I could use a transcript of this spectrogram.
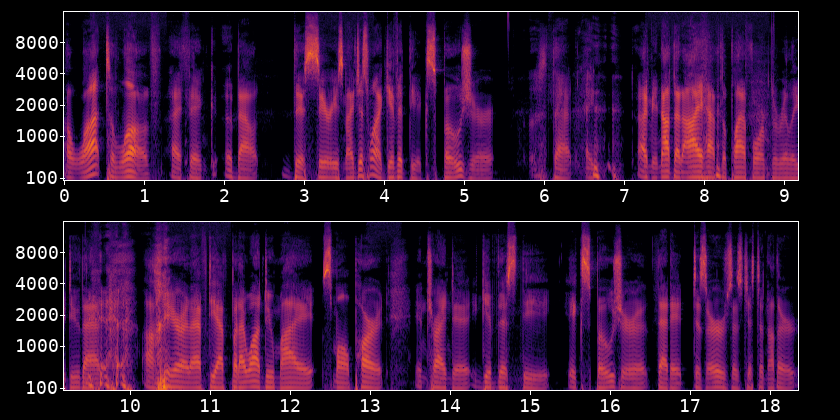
a lot to love, I think, about this series. And I just want to give it the exposure that I. I mean, not that I have the platform to really do that uh, here at FTF, but I want to do my small part in trying to give this the exposure that it deserves as just another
